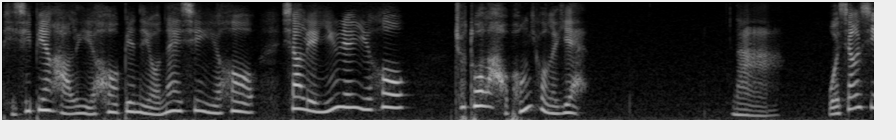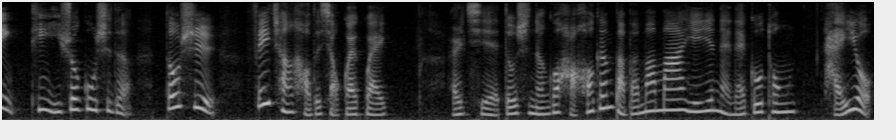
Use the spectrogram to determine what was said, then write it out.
脾气变好了以后，变得有耐性以后，笑脸迎人以后，就多了好朋友了耶？那我相信听姨说故事的都是非常好的小乖乖，而且都是能够好好跟爸爸妈妈、爷爷奶奶沟通，还有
